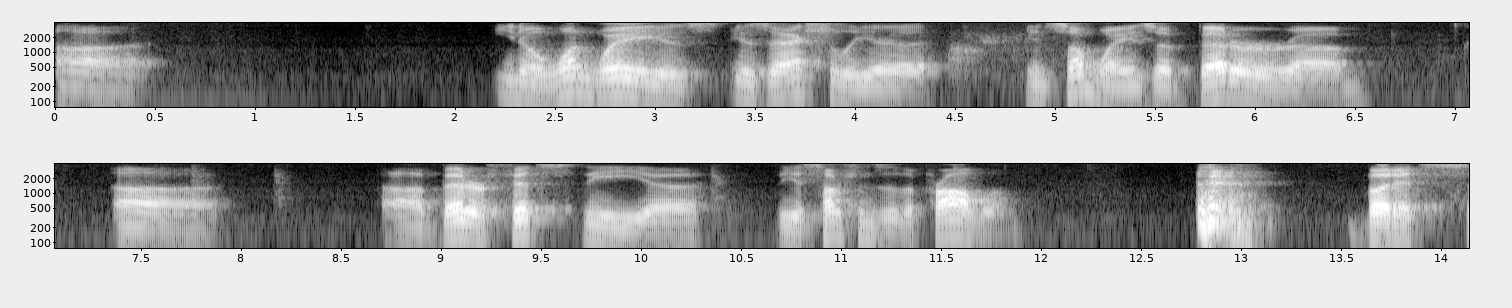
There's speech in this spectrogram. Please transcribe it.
uh, you know, one way is is actually a, in some ways, a better um, uh, uh, better fits the uh, the assumptions of the problem, but it's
